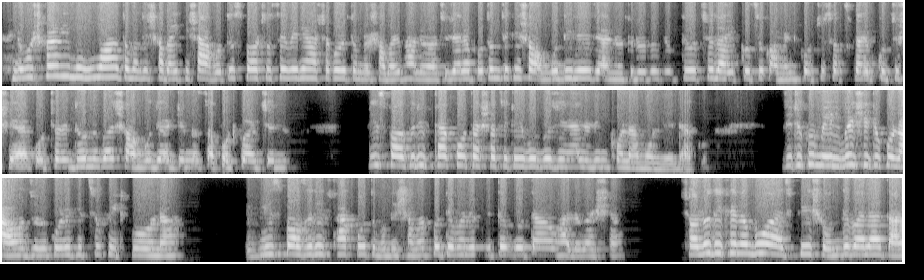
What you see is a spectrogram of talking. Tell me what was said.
নমস্কার, আমি মহুয়া। তোমাদের সবাইকে স্বাগত। স্পর্শ সেভেনে আশা করি তোমরা সবাই ভালো আছো। যারা প্রথম থেকে সঙ্গ দিলে, যারা নতুন নতুন যুক্ত হচ্ছে লাইক করছ কমেন্ট করছ সাবস্ক্রাইব করছ শেয়ার করছ, অনেক ধন্যবাদ সঙ্গ দেওয়ার জন্য সাপোর্ট করার জন্য। প্লিজ পজিটিভ থাকো, তার সাথে এটাই বলব জেনারেল খোলা মন নিয়ে যেটুকু মিলবে, সেটুকু নাও, জোর করে কিছু ফিট করো না। প্লিজ পজিটিভ থাকো, তোমাদের সবার প্রতি আমাদের কৃতজ্ঞতা, ভালোবাসা। চলো দেখে নেব আজকে সন্ধেবেলা, তার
